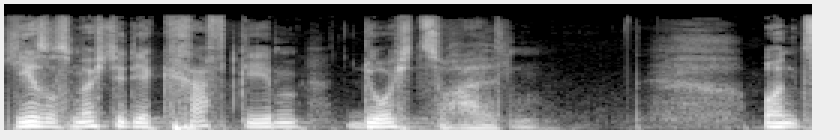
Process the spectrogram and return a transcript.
Jesus möchte dir Kraft geben, durchzuhalten. Und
